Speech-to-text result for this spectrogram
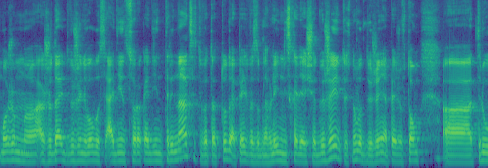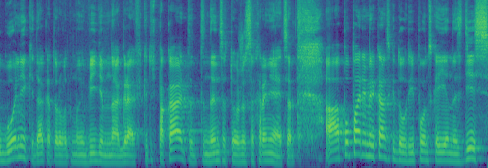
можем а, ожидать движение в области 1.4113. Вот оттуда опять возобновление нисходящего движения. То есть, ну вот движение опять же в том треугольнике, да, который вот мы видим на графике. То есть пока эта тенденция тоже сохраняется. А по паре американский доллар, японская иена здесь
